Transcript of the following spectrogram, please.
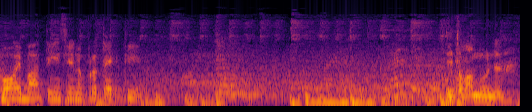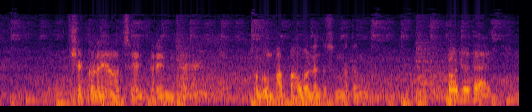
Mukha ba tingin sa'yo ng protective? Dito ka muna. Check ko lang yung outside perimeter. Huwag mong papakawalan to sa mata mo. Roger that.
